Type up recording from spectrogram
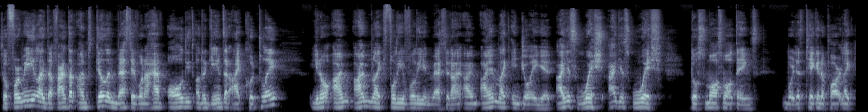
So for me, like the fact that I'm still invested when I have all these other games that I could play, you know, I'm I'm like fully fully invested. I I'm I am like enjoying it. I just wish I just wish those small small things were just taken apart. Like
